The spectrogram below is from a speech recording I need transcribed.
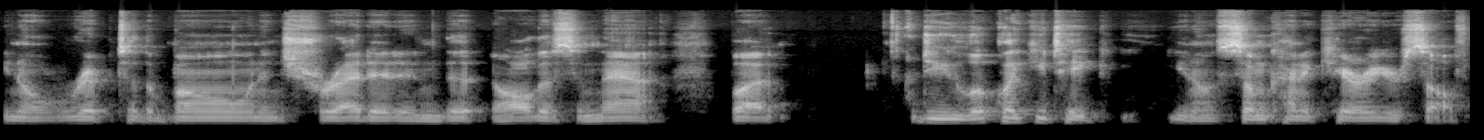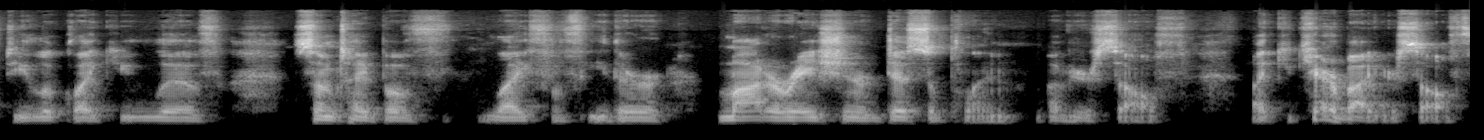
you know, ripped to the bone and shredded and th- all this and that, but do you look like you take, you know, some kind of care of yourself? Do you look like you live some type of life of either moderation or discipline of yourself? Like you care about yourself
